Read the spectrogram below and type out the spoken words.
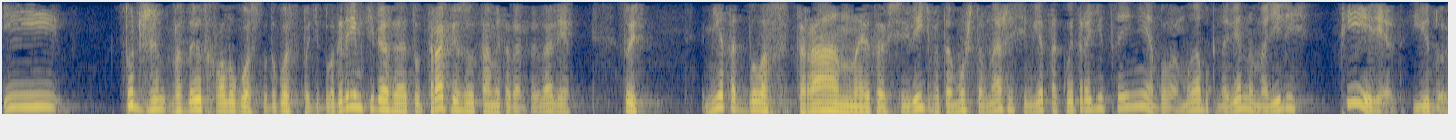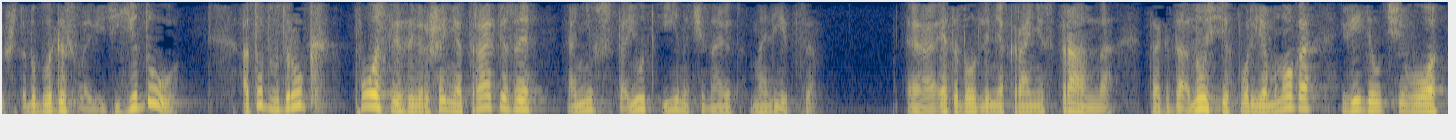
и тут же воздают хвалу Господу. Господи, благодарим Тебя за эту трапезу, там и так далее, и так далее. То есть, мне так было странно это все видеть, потому что в нашей семье такой традиции не было. Мы обыкновенно молились перед едой, чтобы благословить еду. А тут вдруг, после завершения трапезы, они встают и начинают молиться. Э, это было для меня крайне странно тогда. Ну, с тех пор я много видел чего,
